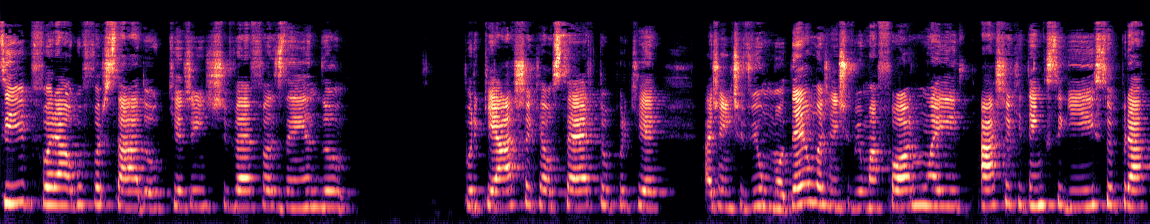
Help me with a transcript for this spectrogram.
se for algo forçado ou que a gente estiver fazendo porque acha que é o certo, porque a gente viu um modelo, a gente viu uma fórmula e acha que tem que seguir isso para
